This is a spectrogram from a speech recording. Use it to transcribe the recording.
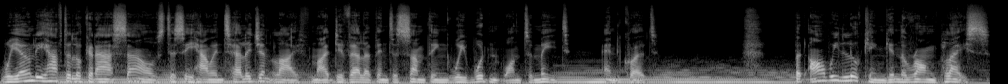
We only have to look at ourselves to see how intelligent life might develop into something we wouldn't want to meet. End quote. But are we looking in the wrong place?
